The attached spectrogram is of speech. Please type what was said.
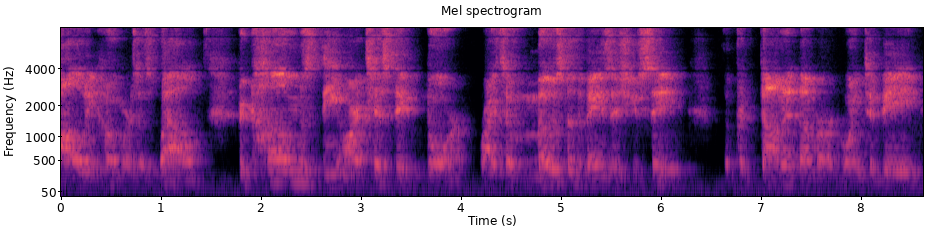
following Homer's as well, becomes the artistic norm, right? So most of the vases you see, the predominant number are going to be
